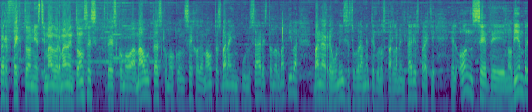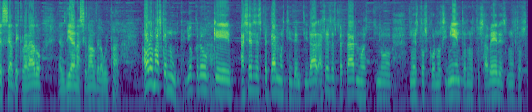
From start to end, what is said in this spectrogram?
Perfecto, mi estimado hermano. Entonces, ustedes como Amautas, como Consejo de Amautas, van a impulsar esta normativa, van a reunirse seguramente con los parlamentarios para que el 11 de noviembre sea declarado el Día Nacional de la Huipala. Ahora más que nunca, yo creo que hacer respetar nuestra identidad, hacer respetar nuestros conocimientos, nuestros saberes, nuestros,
